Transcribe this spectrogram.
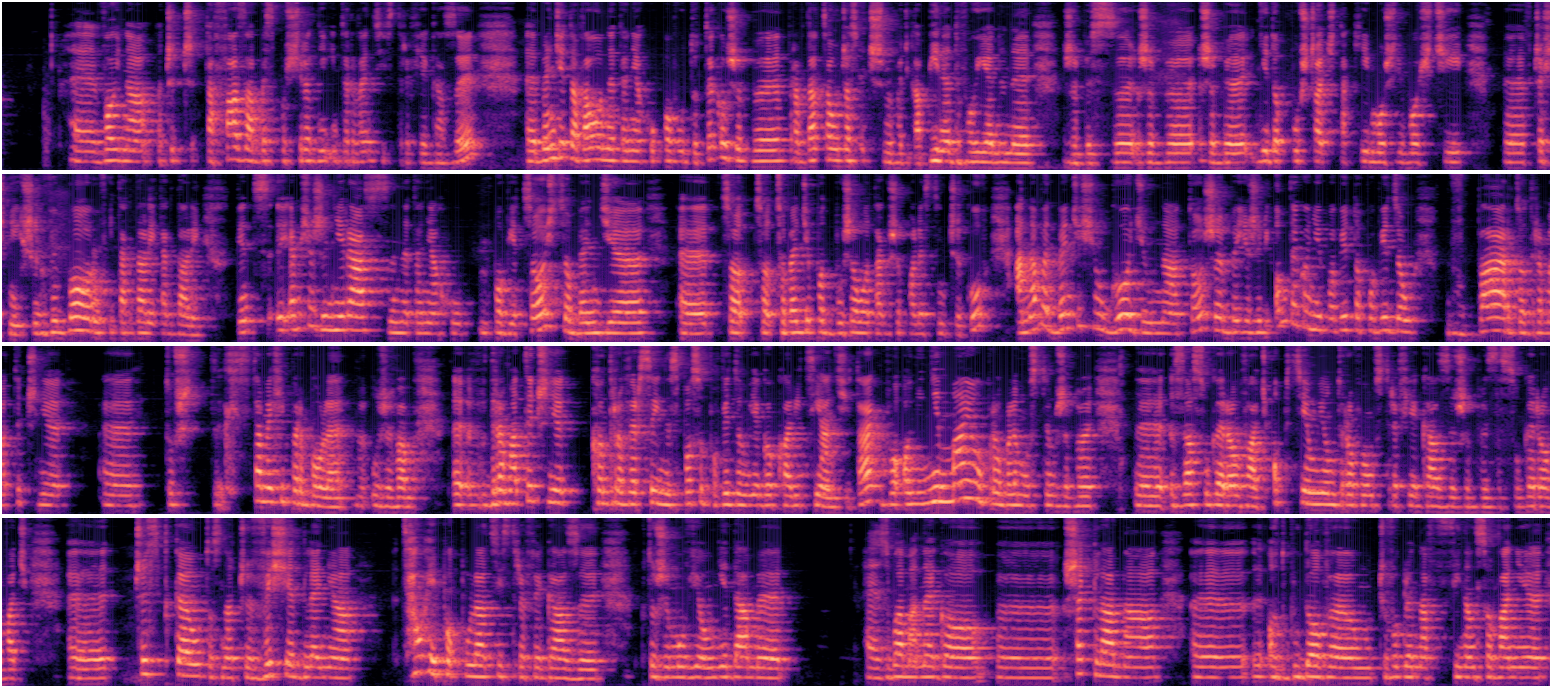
wojna, czy, czy ta faza bezpośredniej interwencji w strefie gazy e, będzie dawało Netanyahu powód do tego, żeby prawda, cały czas utrzymywać gabinet wojenny, żeby, żeby, żeby nie dopuszczać takiej możliwości E, wcześniejszych wyborów i tak dalej, i tak. Więc ja myślę, że nieraz Netanyahu powie coś, co będzie, e, co, co, co będzie podburzało także Palestyńczyków, a nawet będzie się godził na to, żeby jeżeli on tego nie powie, to powiedzą w bardzo dramatycznie e, tuż same hiperbole używam, e, w dramatycznie kontrowersyjny sposób powiedzą jego koalicjanci, tak? bo oni nie mają problemu z tym, żeby e, zasugerować opcję jądrową w strefie gazy, żeby zasugerować e, czystkę, to znaczy wysiedlenia całej populacji strefy gazy, którzy mówią nie damy złamanego szekla na odbudowę, czy w ogóle na finansowanie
